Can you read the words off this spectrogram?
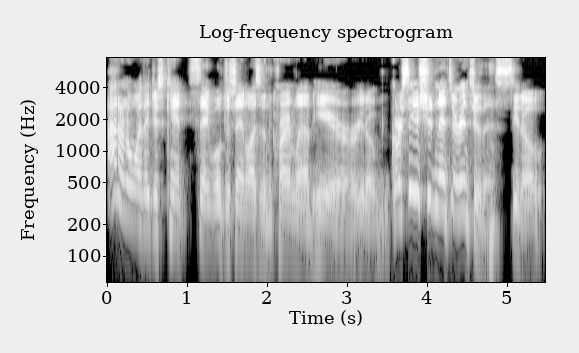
I don't know why they just can't say we'll just analyze it in the crime lab here, or you know, Garcia shouldn't enter into this. You know,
